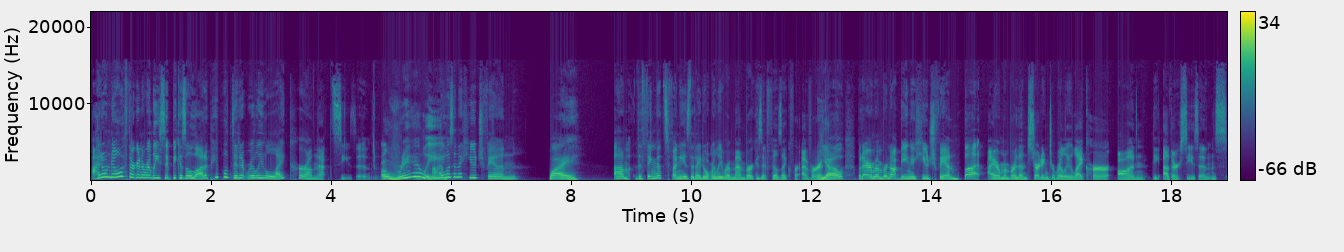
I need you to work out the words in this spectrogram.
I don't know if they're going to release it because a lot of people didn't really like her on that season. oh, really? I wasn't a huge fan. Why? Um, the thing that's funny is that I don't really remember because it feels like forever ago. Yeah. But I remember not being a huge fan. But I remember then starting to really like her on the other seasons.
